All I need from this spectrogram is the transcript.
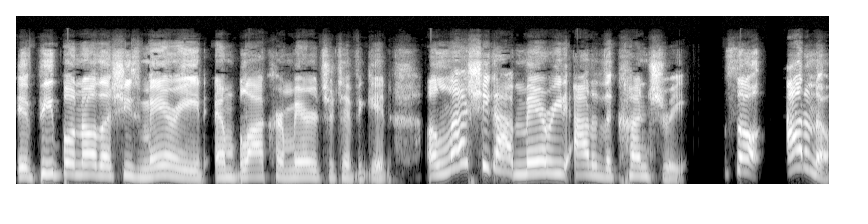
if people know that she's married and block her marriage certificate? Unless she got married out of the country. So I don't know.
